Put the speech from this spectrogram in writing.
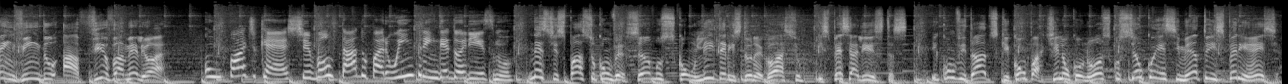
Bem-vindo a Viva Melhor. Um podcast voltado para o empreendedorismo. Neste espaço conversamos com líderes do negócio, especialistas e convidados que compartilham conosco seu conhecimento e experiência.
